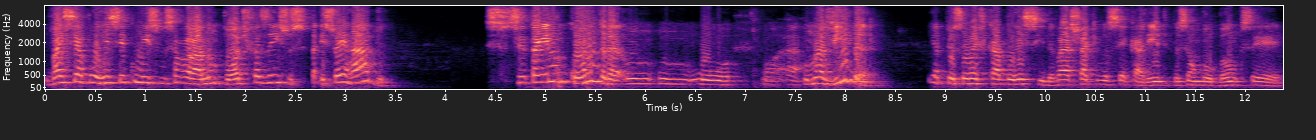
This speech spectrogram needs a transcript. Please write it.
vai se aborrecer com isso. Você vai falar, não pode fazer isso, isso tá, é errado. Você está indo contra um, um, uma vida e a pessoa vai ficar aborrecida, vai achar que você é careta, que você é um bobão, que você.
